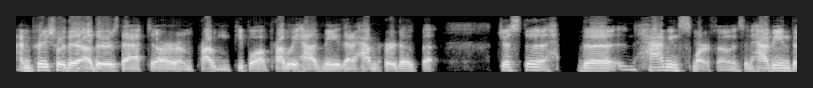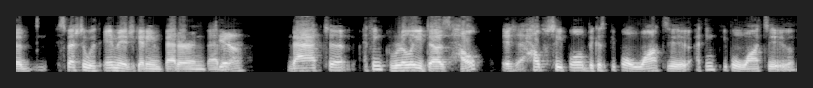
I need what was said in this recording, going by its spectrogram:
I'm pretty sure there are others that are prob- people probably have made that I haven't heard of, but just the the having smartphones and having the especially with image getting better and better. Yeah. That uh, I think really does help. It helps people because people want to. I think people want to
